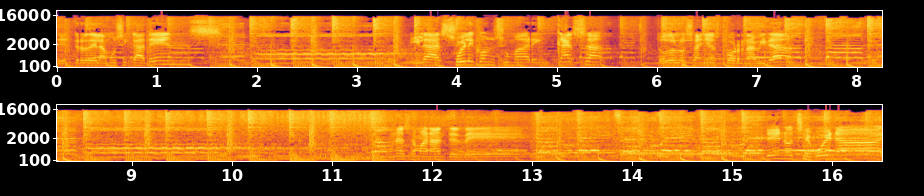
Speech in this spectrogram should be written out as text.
dentro de la música dance y la suele consumar en casa todos los años por Navidad. Una semana antes de de Nochebuena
